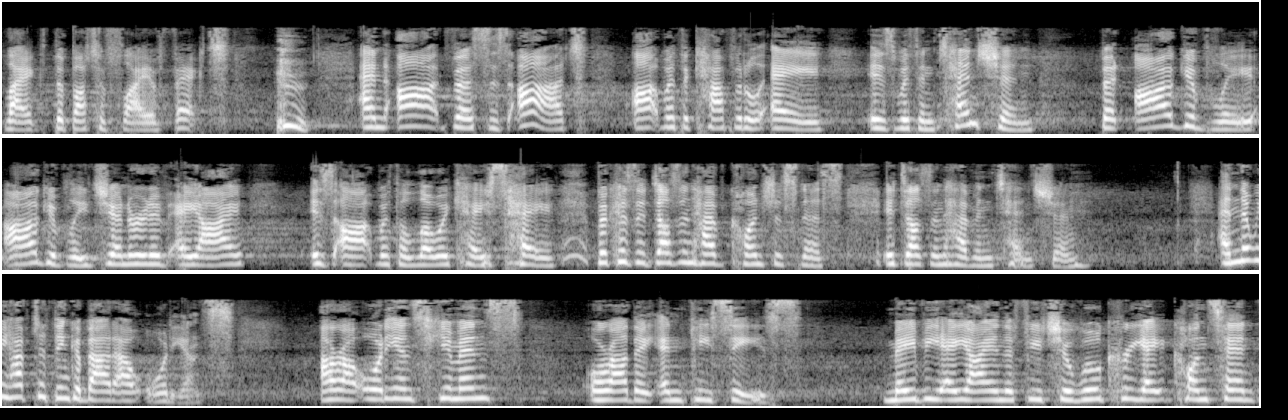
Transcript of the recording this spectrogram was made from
like the butterfly effect. and art versus art, art with a capital A is with intention, But arguably, arguably, generative AI is art with a lowercase a because it doesn't have consciousness, it doesn't have intention. And then we have to think about our audience. Are our audience humans or are they NPCs? Maybe AI in the future will create content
